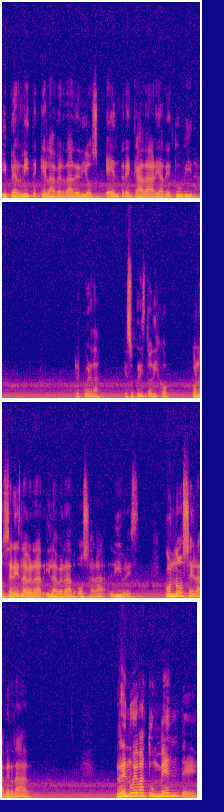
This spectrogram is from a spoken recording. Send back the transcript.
y permite que la verdad de Dios entre en cada área de tu vida. Recuerda, Jesucristo dijo, conoceréis la verdad y la verdad os hará libres. Conoce la verdad. Renueva tu mente.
